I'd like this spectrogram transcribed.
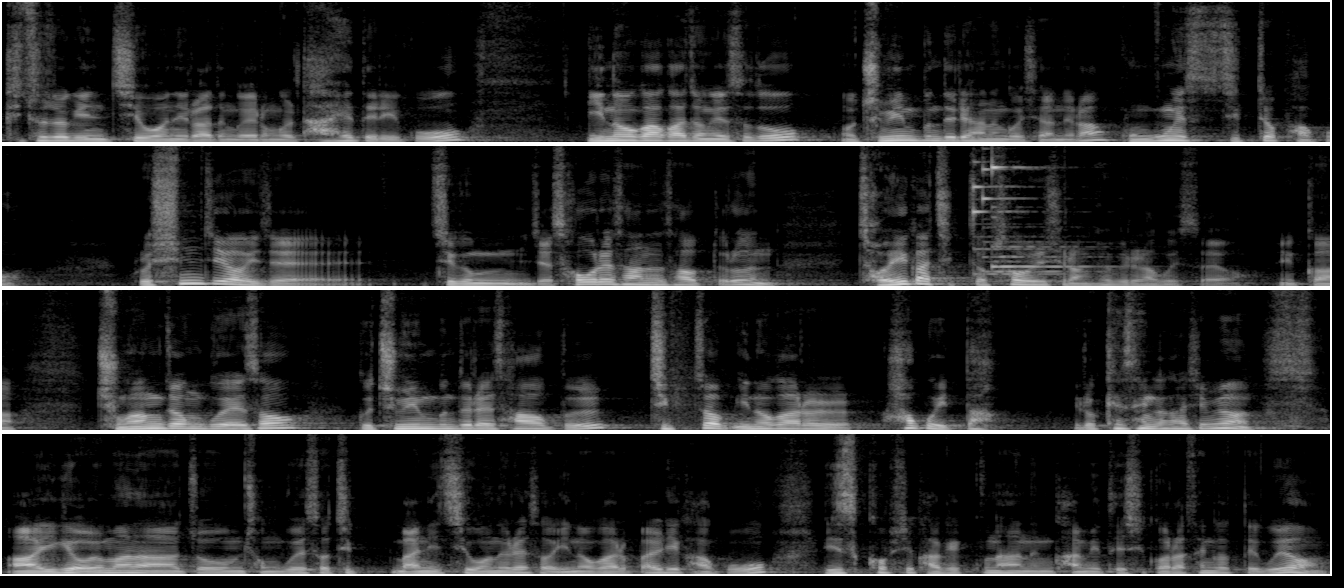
기초적인 지원이라든가 이런 걸 다 해드리고 인허가 과정에서도 어, 주민분들이 하는 것이 아니라 공공에서 직접 하고 그리고 심지어 이제 지금 이제 서울에서 하는 사업들은 저희가 직접 서울시랑 협의를 하고 있어요. 그러니까 중앙 정부에서 그 주민분들의 사업을 직접 인허가를 하고 있다. 이렇게 생각하시면 아 이게 얼마나 좀 정부에서 직- 많이 지원을 해서 인허가를 빨리 가고 리스크 없이 가겠구나 하는 감이 드실 거라 생각되고요.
